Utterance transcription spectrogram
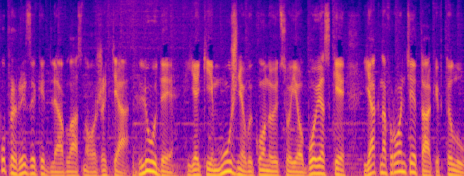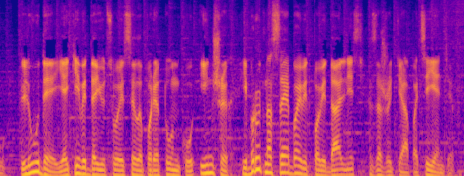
попри ризики для власного життя. Люди, які мужньо виконують свої обов'язки як на фронті, так і в тилу. Люди, які віддають свої сили порятунку інших і беруть на себе відповідальність за життя пацієнтів.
